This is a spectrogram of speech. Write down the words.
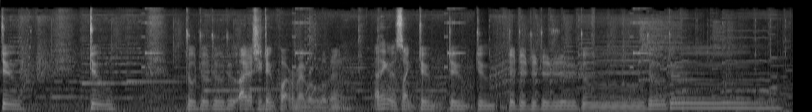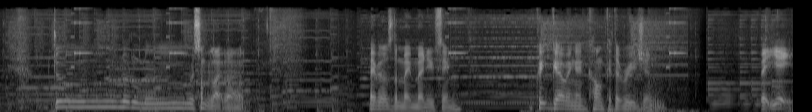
do, do, do, do, do, do. I actually don't quite remember all of it. I think it was like, do, do, do, do, do, do, do, do, do, do, do, do, do, do, or something like that. Maybe that was the main menu thing. Keep going and conquer the region. But yay.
